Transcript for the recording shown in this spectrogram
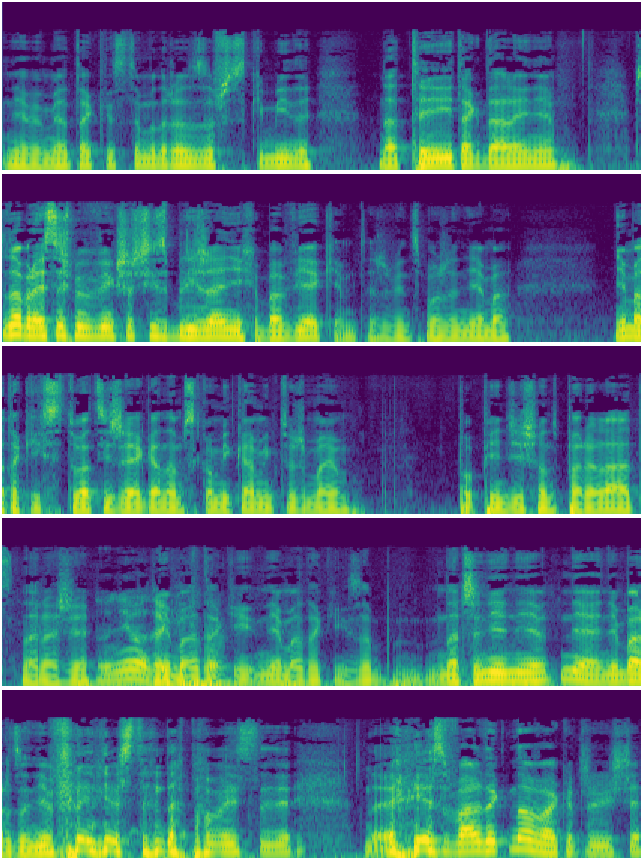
nie wiem, ja tak jestem od razu ze wszystkimi na ty i tak dalej, nie? Czy dobra, jesteśmy w większości zbliżeni chyba wiekiem też, więc może nie ma, nie ma takich sytuacji, że ja gadam z komikami, którzy mają po 50 parę lat na razie. No nie ma Nie takich, ma no. takich, nie ma takich, zab- znaczy nie, nie, nie, nie bardzo, nie, nie w stand-upowej scenie. No, jest Waldek Nowak oczywiście,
